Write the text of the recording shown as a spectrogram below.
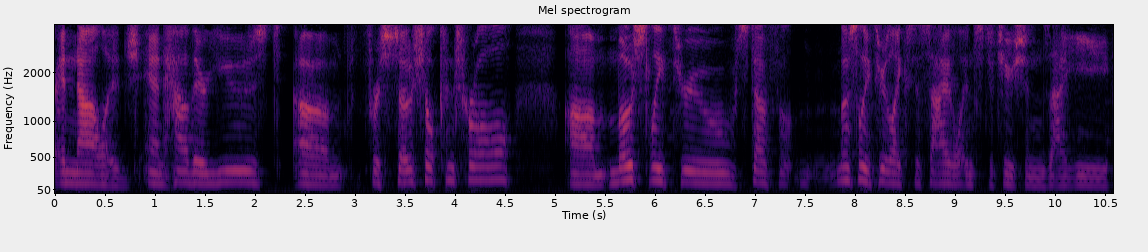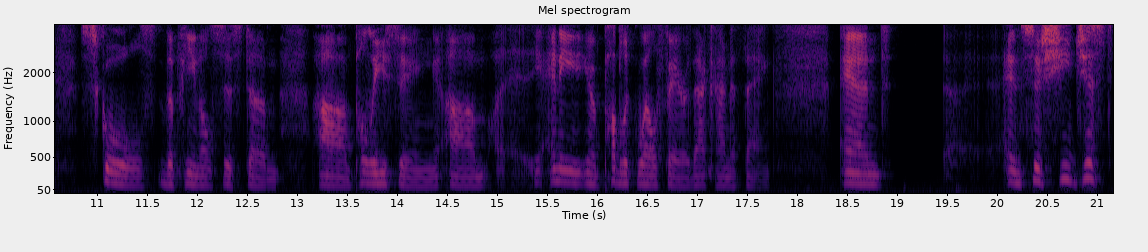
and knowledge and how they're used um, for social control um, mostly through stuff, mostly through like societal institutions, i.e., schools, the penal system, uh, policing, um, any you know public welfare, that kind of thing, and and so she just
